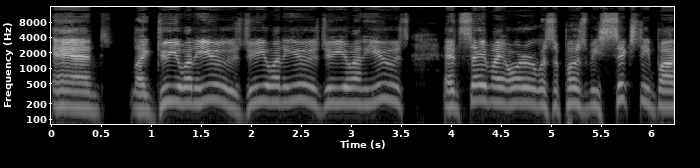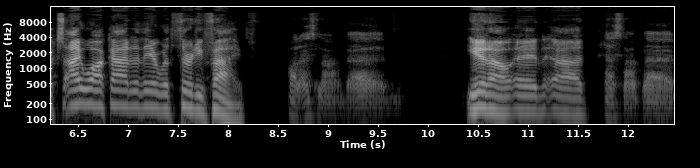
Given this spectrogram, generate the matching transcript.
and like do you want to use do you want to use do you want to use and say my order was supposed to be 60 bucks i walk out of there with 35 Oh, that's not bad. you know and uh That's not bad.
